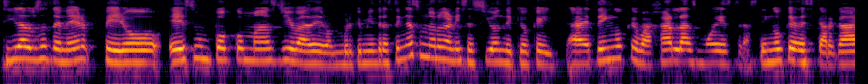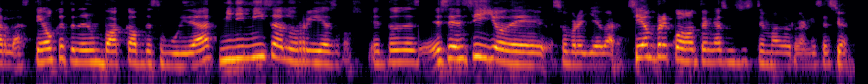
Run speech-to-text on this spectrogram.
Sí las vas a tener, pero es un poco más llevadero, porque mientras tengas una organización de que, ok, tengo que bajar las muestras, tengo que descargarlas, tengo que tener un backup de seguridad, minimizas los riesgos. Entonces, es sencillo de sobrellevar, siempre cuando tengas un sistema de organización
